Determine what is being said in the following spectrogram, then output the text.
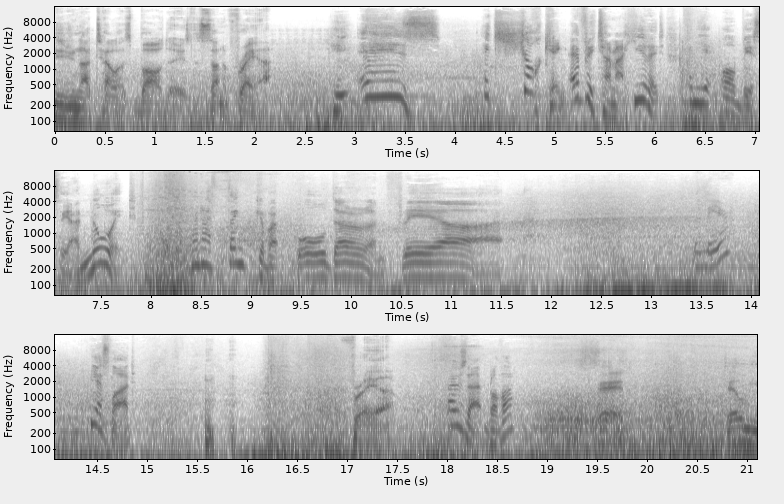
Did you not tell us Baldur is the son of Freya? He is! It's shocking every time I hear it, and yet obviously I know it. When I think about Baldur and Freya... I... Mimir? Yes, lad. Freya. How's that, brother? Head. Tell me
